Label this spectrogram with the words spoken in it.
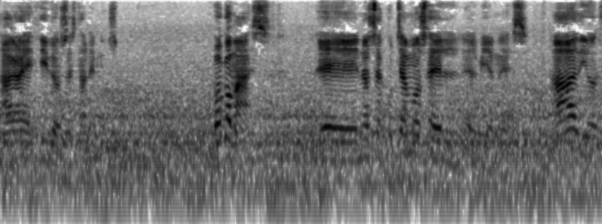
agradecidos estaremos. Poco más. Eh, nos escuchamos el, el viernes. Adiós.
